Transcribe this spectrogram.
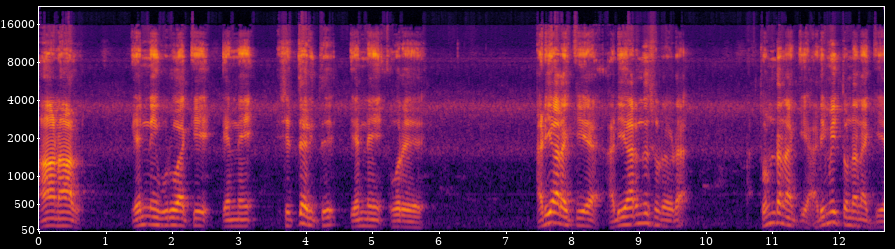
ஆனால் என்னை உருவாக்கி என்னை சித்தரித்து என்னை ஒரு அடியாராக்கிய அடியார்ந்து சொல்கிறத விட தொண்டனாக்கிய அடிமை தொண்டனாக்கிய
